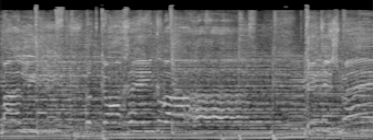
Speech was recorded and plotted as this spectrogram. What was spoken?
Maar lief, dat kan geen kwaad. Dit is mijn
